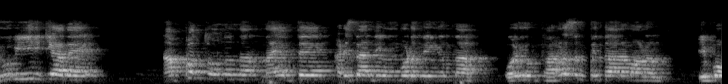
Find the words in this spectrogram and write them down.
രൂപീകരിക്കാതെ അപ്പ തോന്നുന്ന നയത്തെ അടിസ്ഥാനത്തിൽ മുമ്പോട്ട് നീങ്ങുന്ന ഒരു ഭരണ സംവിധാനമാണ് ഇപ്പോ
